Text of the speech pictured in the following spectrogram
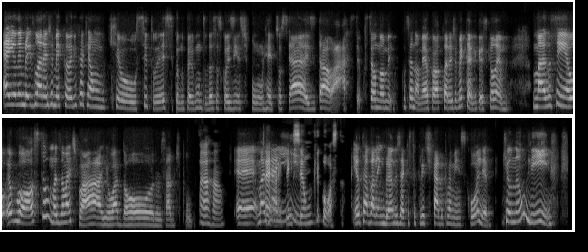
Aí eu lembrei de Laranja Mecânica, que é um que eu cito esse quando pergunto dessas coisinhas, tipo, em redes sociais e tal. Ah, seu, nome, com seu nome, é coloco Laranja Mecânica, esse que eu lembro. Mas assim, eu, eu gosto, mas não é tipo, ah, eu adoro, sabe? Tipo. Aham. É, mas É, aí aí tem que ser um que gosta. eu tava lembrando, já que fui criticada pela minha escolha, que eu não li.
